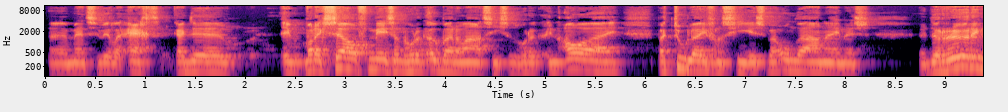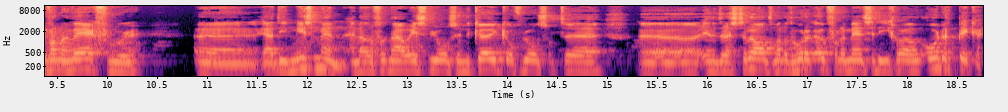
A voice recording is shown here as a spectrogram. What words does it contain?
mensen willen echt. Kijk, de, wat ik zelf mis, dat hoor ik ook bij relaties, dat hoor ik in allerlei, bij toeleveranciers, bij onderaannemers. De reuring van een werkvloer, uh, ja, die mist men. En of het nou is bij ons in de keuken of bij ons op de, uh, in het restaurant, maar dat hoor ik ook van de mensen die gewoon order pikken.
